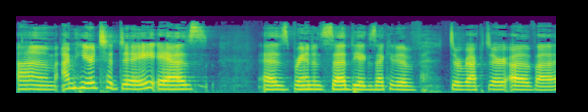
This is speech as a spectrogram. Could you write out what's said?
Um, I'm here today as as Brandon said, the executive director of, uh,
